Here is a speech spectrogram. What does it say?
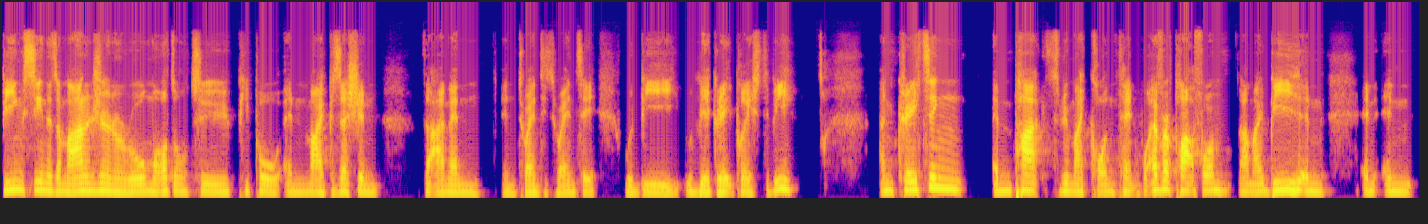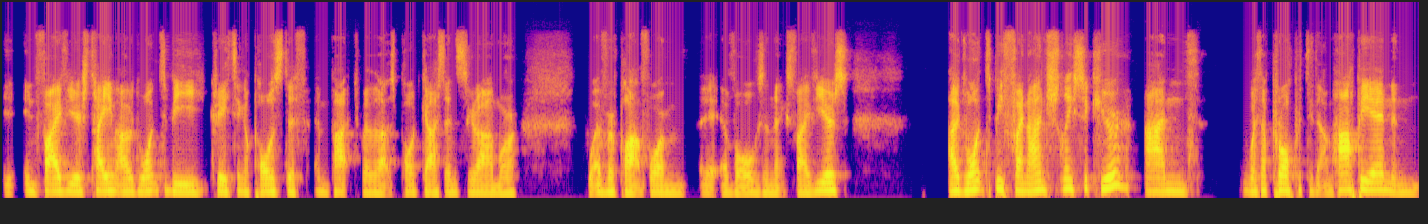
being seen as a manager and a role model to people in my position that I'm in in 2020 would be would be a great place to be. And creating impact through my content, whatever platform that might be in in in in five years' time, I would want to be creating a positive impact, whether that's podcast, Instagram, or whatever platform it evolves in the next five years. I'd want to be financially secure and with a property that I'm happy in and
